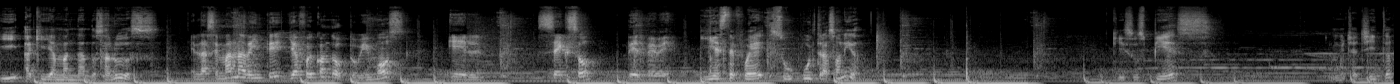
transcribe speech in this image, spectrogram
y aquí ya mandando saludos. En la semana 20 ya fue cuando obtuvimos el sexo del bebé. Y este fue su ultrasonido. Aquí sus pies. El muchachito.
